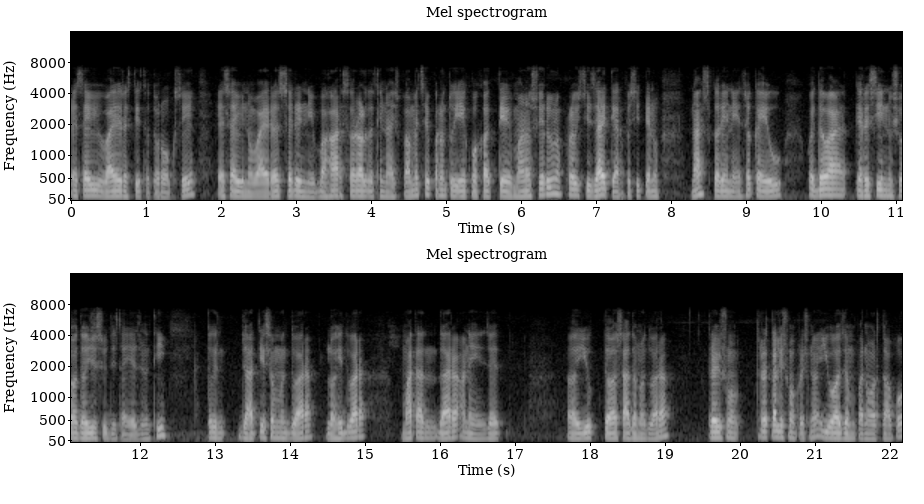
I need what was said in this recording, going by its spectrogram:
એસઆઈવી વાયરસથી થતો રોગ છે. એસઆઈવીનો વાયરસ શરીરની બહાર સરળતાથી નાશ પામે છે, પરંતુ એક વખત તે માનવ શરીરમાં પ્રવેશી જાય, ત્યાર પછી તેનો નાશ કરી શકાય એવું કોઈ દવા કે રસીની શોધ હજુ સુધી થઈ જ નથી. તો જાતીય સંબંધ દ્વારા, લોહી દ્વારા, માતા દ્વારા અને યુક્ત સાધનો દ્વારા ત્રેવીસમો, ત્રેતાલીસમો પ્રશ્ન યુવા જંપાનો અર્થ આપો.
